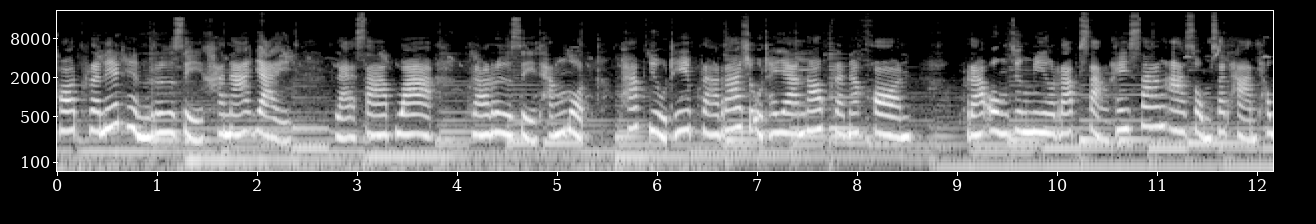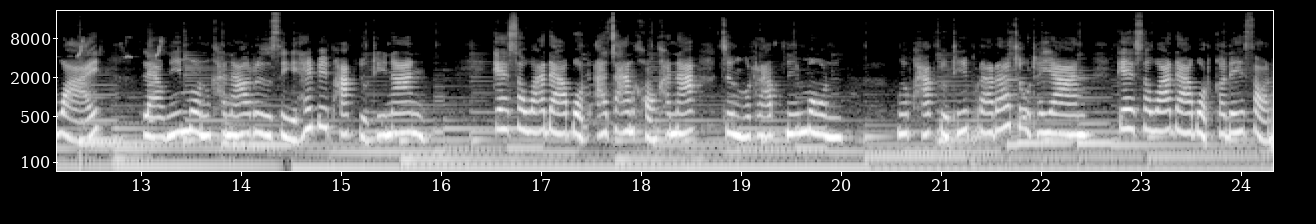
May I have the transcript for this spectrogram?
ทอดพระเนตรเห็นฤาษีคณะใหญ่ และทราบว่าพระฤาษีทั้งหมดพักอยู่ที่พระราชอุทยานนอกพระนคร พระองค์จึงมีรับสั่งให้สร้างอาสมสถานถวาย แล้วนิมนต์คณะฤาษีให้ไปพักอยู่ที่นั่น เกสวดาบทอาจารย์ของคณะจึงรับนิมนต์ เมื่อพักอยู่ที่พระราชอุทยาน เกสวดาบทก็ได้สอน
